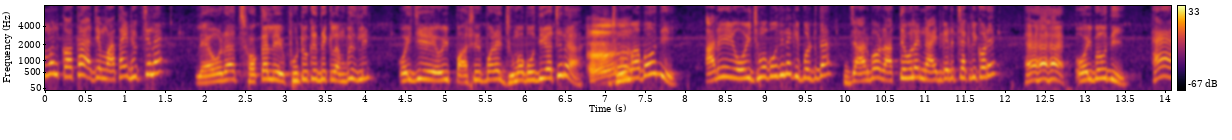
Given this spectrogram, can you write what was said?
এমন কথা যে মাথায় ঢুকছে না? লেওড়া সকালে ফুটোকে দেখলাম বুঝলি? ওই যে ওই পাশের পাড়ায় ঝুমা বৌদি আছে না? ঝুমা বৌদি? আরে ওই ঝুমা বৌদি নাকি পল্টুদা? যার বর রাত্রেবেলায় নাইট গার্ডের চাকরি করে। হ্যাঁ হ্যাঁ হ্যাঁ ওই বৌদি। হ্যাঁ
